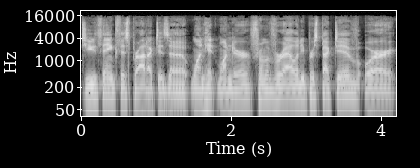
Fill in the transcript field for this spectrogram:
Do you think this product is a one hit wonder from a virality perspective or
